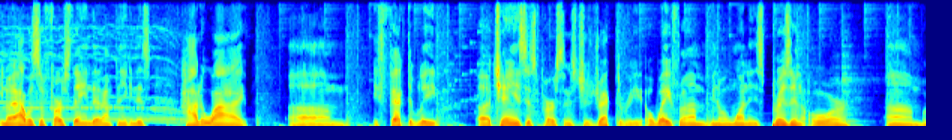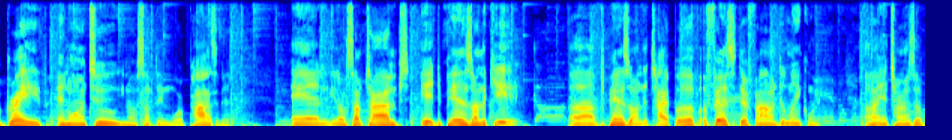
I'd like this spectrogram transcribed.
you know that was the first thing that i'm thinking is how do i um, effectively uh, change this person's trajectory away from you know one is prison or um, a grave and on to you know something more positive. and you know sometimes it depends on the kid uh, depends on the type of offense that they're found delinquent uh, in terms of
